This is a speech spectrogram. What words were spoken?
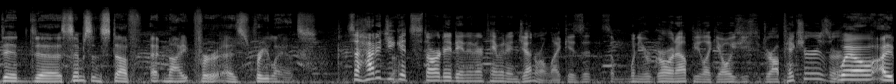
did uh, Simpson stuff at night for as freelance. So how did you get started in entertainment in general? Like, is it some, when you were growing up, you like you always used to draw pictures, or Well, I,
